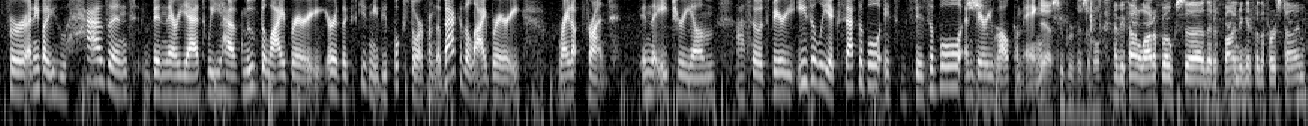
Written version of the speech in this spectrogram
for anybody who hasn't been there yet, we have moved the library, or the, excuse me, the bookstore from the back of the library right up front in the atrium. Uh, so it's very easily accessible, it's visible, and very welcoming. Yeah, super visible. Have you found a lot of folks uh, that are finding it for the first time?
